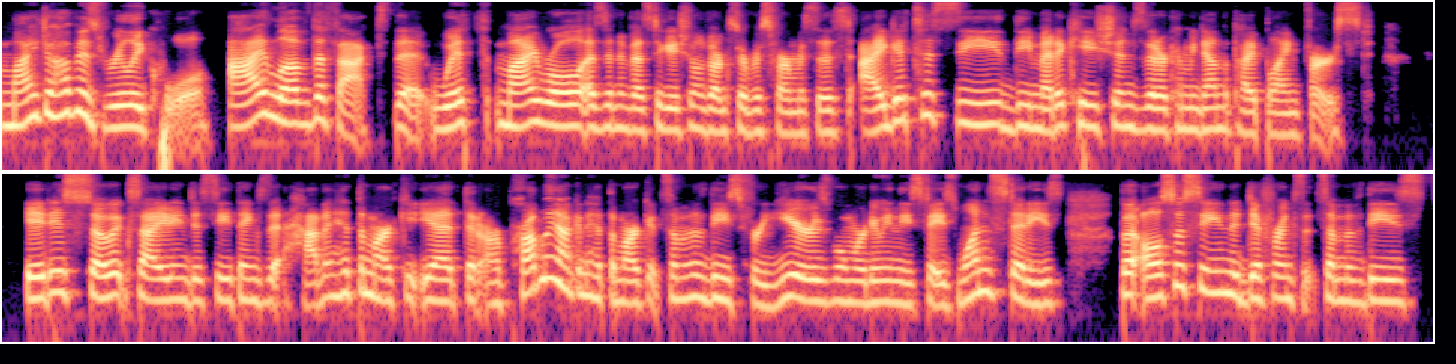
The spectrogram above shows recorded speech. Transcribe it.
my job is really cool. I love the fact that with my role as an investigational drug service pharmacist, I get to see the medications that are coming down the pipeline first it is so exciting to see things that haven't hit the market yet that are probably not going to hit the market some of these for years when we're doing these phase 1 studies but also seeing the difference that some of these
